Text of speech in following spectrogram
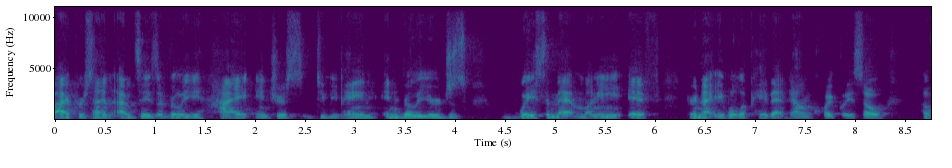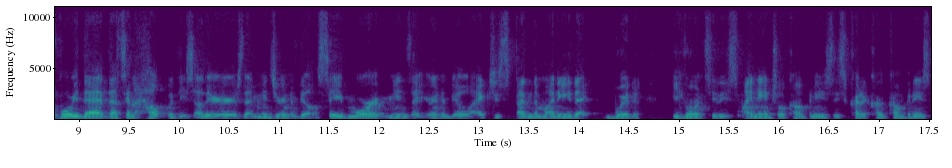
5%, I would say is a really high interest to be paying. And really, you're just wasting that money if you're not able to pay that down quickly. So avoid that, that's going to help with these other areas. That means you're going to be able to save more. It means that you're going to be able to actually spend the money that would be going to these financial companies, these credit card companies.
